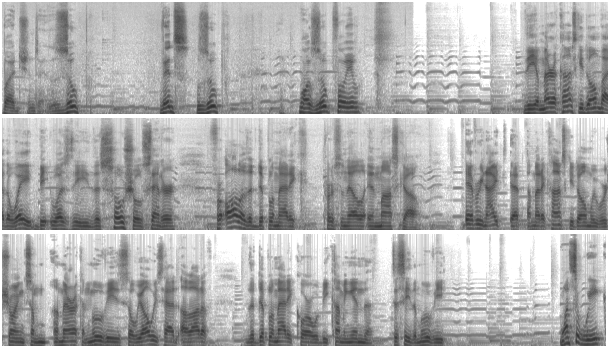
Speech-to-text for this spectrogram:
budge and say, Zoop, Vince, Zoop, more Zoop for you? The Amerikansky Dome, by the way, was the, the social center for all of the diplomatic personnel in Moscow. Every night at Amerikansky Dome, we were showing some American movies, so we always had a lot of the diplomatic corps would be coming in the, to see the movie. Once a week,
